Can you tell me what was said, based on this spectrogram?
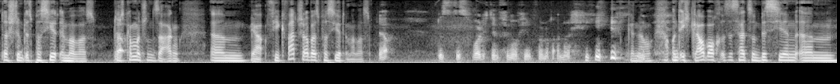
Das stimmt, es passiert immer was. Das Ja. kann man schon sagen. Ähm, ja, viel Quatsch, aber es passiert immer was. Ja. Das, das wollte ich dem Film auf jeden Fall noch anregen. Genau. Und ich glaube auch, es ist halt so ein bisschen, ähm,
